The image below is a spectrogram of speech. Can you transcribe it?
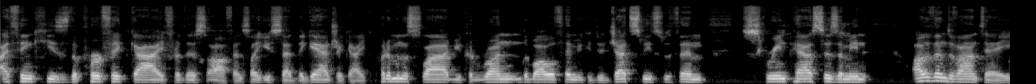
I think he's the perfect guy for this offense. Like you said, the gadget guy. You put him in the slot, you could run the ball with him, you could do jet sweeps with him, screen passes. I mean, other than Davante,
